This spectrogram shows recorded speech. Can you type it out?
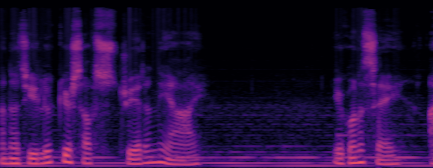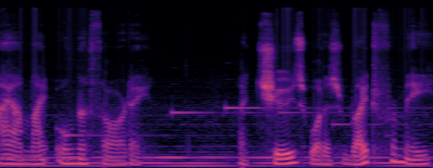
and as you look yourself straight in the eye, you're going to say, I am my own authority. I choose what is right for me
